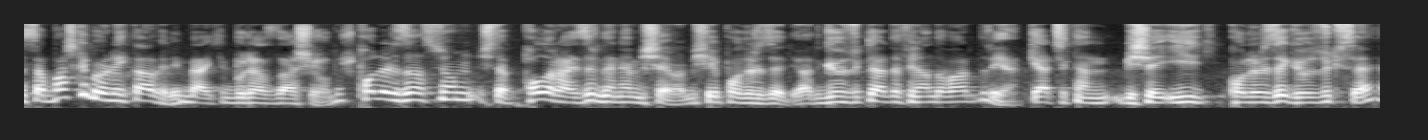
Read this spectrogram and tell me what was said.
Mesela başka bir örnek daha vereyim. Belki biraz daha şey olur. Polarizasyon işte polarizer denen bir şey var. Bir şeyi polarize ediyor. Hadi gözlüklerde falan da vardır ya. Gerçekten bir şey iyi polarize gözlükse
